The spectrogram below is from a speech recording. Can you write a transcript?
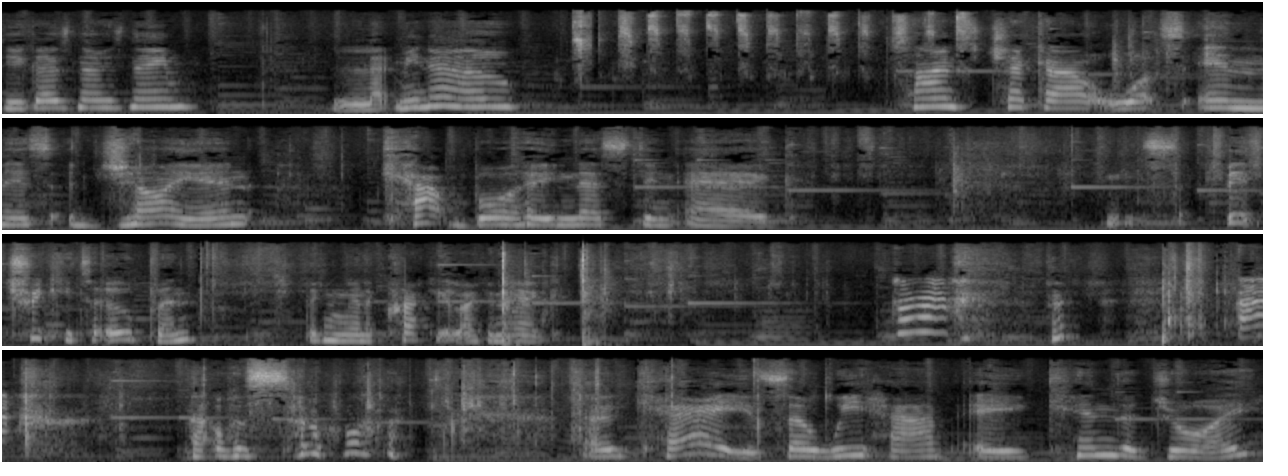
Do you guys know his name? Let me know. Time to check out what's in this giant catboy nesting egg. It's a bit tricky to open. I think I'm going to crack it like an egg. Ah! ah! That was so hard. Okay, so we have a Kinder Joy.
